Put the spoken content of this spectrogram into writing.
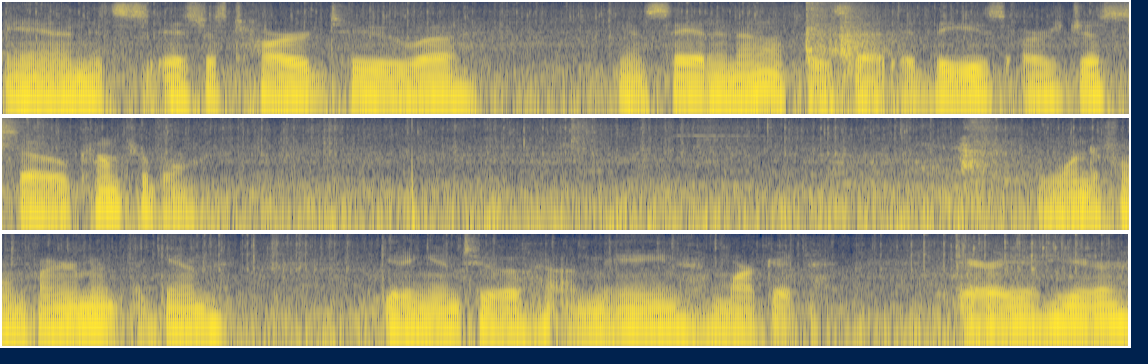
and it's it's just hard to uh, you know say it enough. Is that these are just so comfortable. Wonderful environment. Again, getting into a, a main market area here.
